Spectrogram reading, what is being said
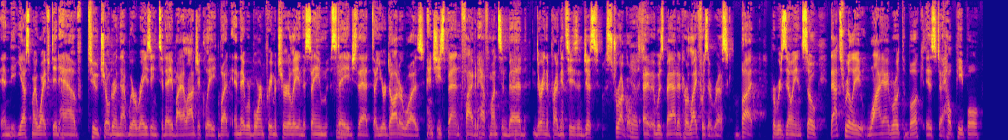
And yes, my wife did have two children that we're raising today biologically, but and they were born prematurely in the same hmm. stage mm. that uh, your daughter was, and she spent five and a half months in bed during the pregnancies and just struggled. Yes. Uh, it was bad, and her life was at risk, but her resilience. So that's really why I wrote the book is to help people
